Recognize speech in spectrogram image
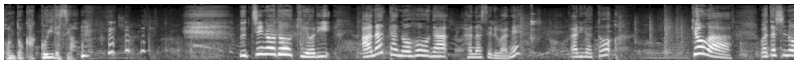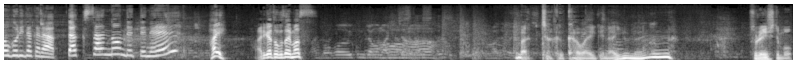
本当かっこいいですよ。うちの同期よりあなたの方が話せるわね。ありがとう。今日は私のおごりだからたくさん飲んでってね。はいありがとうございます。まったく可愛げないよなそれにしても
